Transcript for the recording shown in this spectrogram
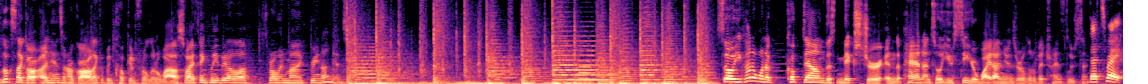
Looks like our onions and our garlic have been cooking for a little while, so I think maybe I'll uh, throw in my green onions. So you kind of want to cook down this mixture in the pan until you see your white onions are a little bit translucent. That's right.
